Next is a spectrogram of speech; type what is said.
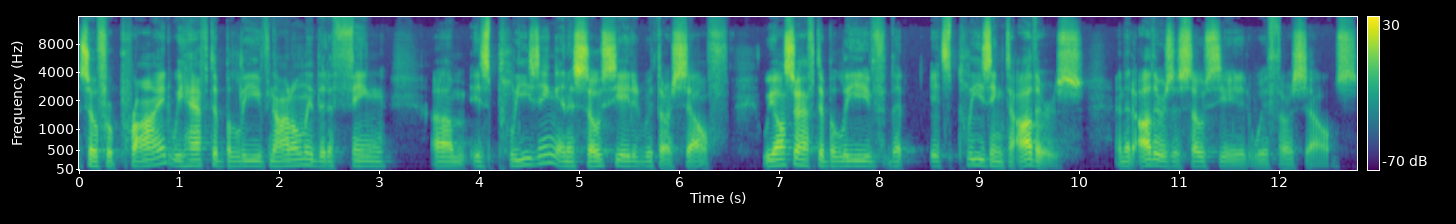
so for pride, we have to believe not only that a thing um, is pleasing and associated with ourself, we also have to believe that it's pleasing to others and that others associate it with ourselves.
